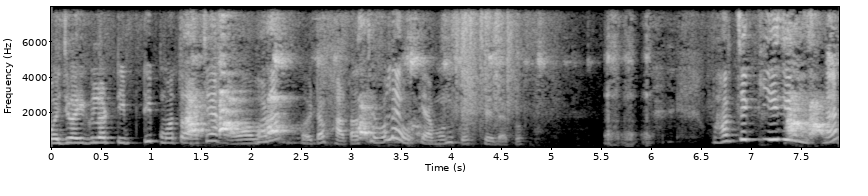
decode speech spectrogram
ওই যে ওইগুলো টিপ টিপ মতো আছে হাওয়া ভরা ওইটা ফাটাচ্ছে বলে ও কেমন করছে দেখো। ভাবছে কি জিনিস হ্যাঁ?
